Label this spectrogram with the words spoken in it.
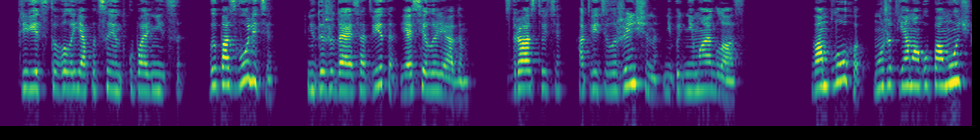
– приветствовала я пациентку больницы. «Вы позволите?» Не дожидаясь ответа, я села рядом. «Здравствуйте», – ответила женщина, не поднимая глаз. «Вам плохо? Может, я могу помочь?»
